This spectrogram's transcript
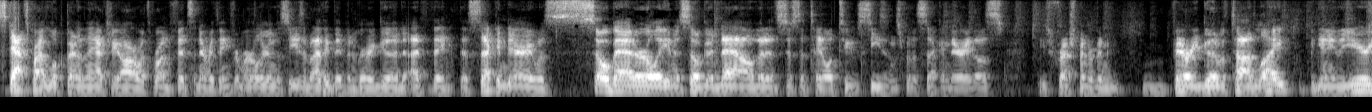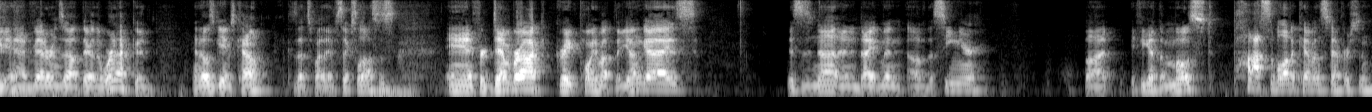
stats probably look better than they actually are with run fits and everything from earlier in the season, but I think they've been very good. I think the secondary was so bad early and is so good now that it's just a tale of two seasons for the secondary. Those these freshmen have been very good with Todd Lyght. Beginning of the year, you had veterans out there that were not good, and those games count because that's why they have six losses. And for Denbrock, great point about the young guys. This is not an indictment of the senior, but if you got the most possible out of Kevin Stepherson,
